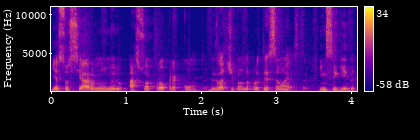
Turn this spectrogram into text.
e associar o número à sua própria conta, desativando a proteção extra. Em seguida,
